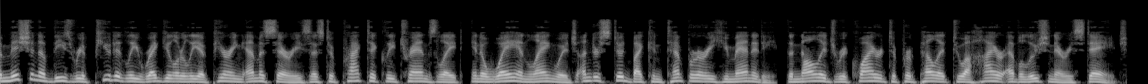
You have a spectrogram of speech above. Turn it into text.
The mission of these reputedly regularly appearing emissaries is to practically translate, in a way and language understood by contemporary humanity, the knowledge required to propel it to a higher evolutionary stage.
